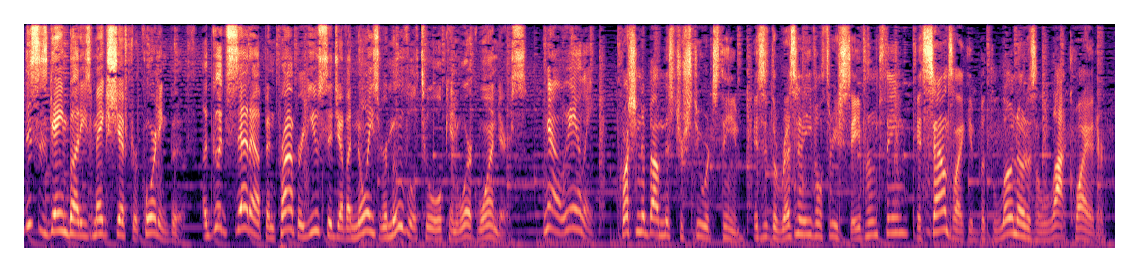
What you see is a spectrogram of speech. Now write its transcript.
This is Game Buddy's makeshift recording booth. A good setup and proper usage of a noise removal tool can work wonders. No, really. Question about Mr. Stewart's theme. Is it the Resident Evil 3 save room theme? It sounds like it, but the low note is a lot quieter.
